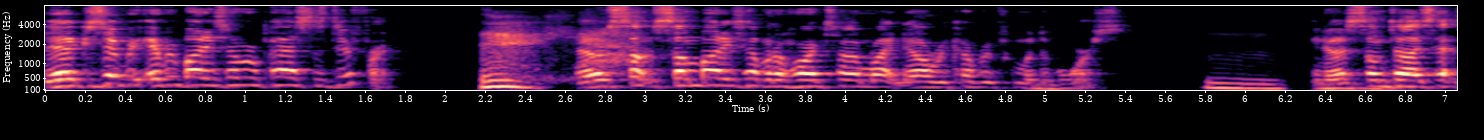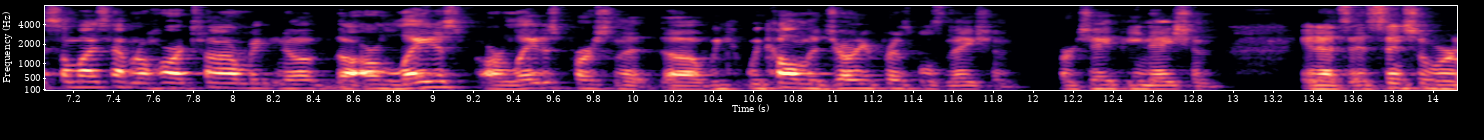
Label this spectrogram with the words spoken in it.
Yeah, because every, everybody's overpass is different. you know, some, somebody's having a hard time right now recovering from a divorce. Mm. You know, sometimes somebody's having a hard time. You know, the, our latest our latest person that uh, we we call them the Journey Principles Nation or JP Nation, and it's essentially we're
